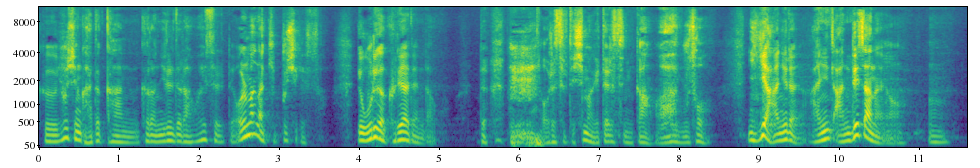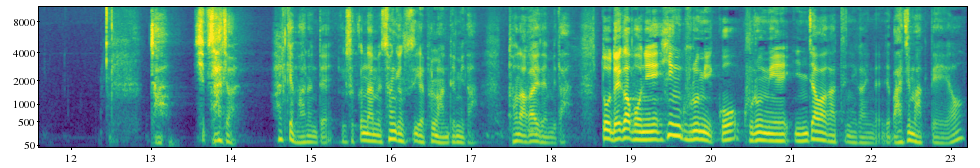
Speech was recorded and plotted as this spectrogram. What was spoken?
그 효심 가득한 그런 일들을 하고 했을 때 얼마나 기쁘시겠어. 우리가 그래야 된다고. 근데 음, 어렸을 때 심하게 때렸으니까 아 무서워. 이게 아니래. 아니 안 되잖아요. 어. 자, 14절. 할 게 많은데 여기서 끝나면 성경 쓰기가 별로 안 됩니다. 더 나가야 됩니다. 또 내가 보니 흰 구름이 있고 구름 위에 인자와 같은 이가 있는 이제 마지막 때예요.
